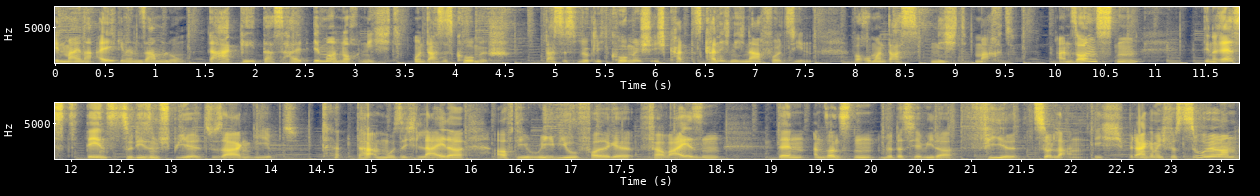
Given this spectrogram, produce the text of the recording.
in meiner eigenen Sammlung. Da geht das halt immer noch nicht. Und das ist komisch. Das ist wirklich komisch. Ich kann, das kann ich nicht nachvollziehen, warum man das nicht macht. Ansonsten, den Rest, den es zu diesem Spiel zu sagen gibt, da muss ich leider auf die Review-Folge verweisen, denn ansonsten wird es hier wieder viel zu lang. Ich bedanke mich fürs Zuhören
